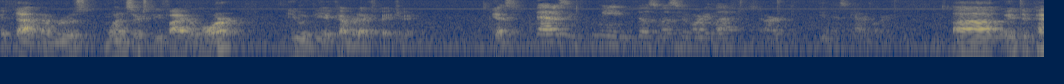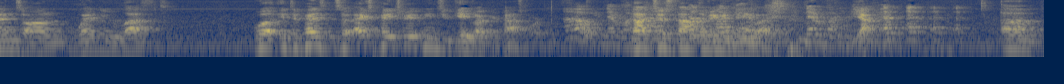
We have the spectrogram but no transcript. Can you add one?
if that number is one sixty-five or more, you would be a covered expatriate. Yes? That doesn't mean those of us who've already left are in this category. Uh, it depends on when you left. Well, it depends, so expatriate means you gave up your passport, Oh, never mind. not just not living in the US. Never mind. Yeah. Um,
